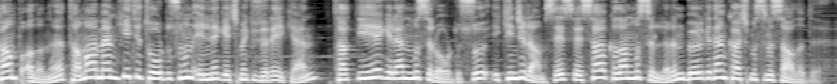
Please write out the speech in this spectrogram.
Kamp alanı tamamen Hitit ordusunun eline geçmek üzereyken takviyeye gelen Mısır ordusu 2. Ramses ve sağ kalan Mısırlıların bölgeden kaçmasını sağladı.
